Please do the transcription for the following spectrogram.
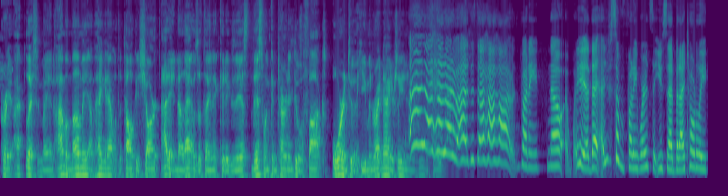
great. I, listen, man, I'm a mummy. I'm hanging out with the talking shark. I didn't know that was a thing that could exist. This one can turn into a fox or into a human. Right now, you're seeing it. in a human shape. funny. No, yeah, that some funny words that you said, but I totally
